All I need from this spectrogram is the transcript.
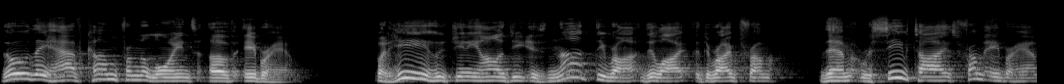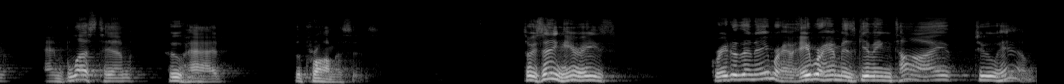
though they have come from the loins of Abraham. But he whose genealogy is not derived from them received tithes from Abraham and blessed him who had the promises. So he's saying here he's greater than Abraham. Abraham is giving tithe to him,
